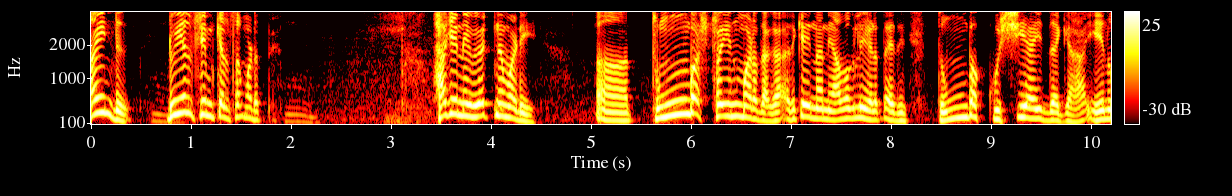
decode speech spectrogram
ಮೈಂಡ್ ಡ್ಯೂಯಲ್ ಸಿಮ್ ಕೆಲಸ ಮಾಡುತ್ತೆ? ಹಾಗೆ ನೀವು ಯೋಚನೆ ಮಾಡಿ. ತುಂಬ ಸ್ಟ್ರೈನ್ ಮಾಡಿದಾಗ ಅದಕ್ಕೆ ನಾನು ಯಾವಾಗಲೂ ಹೇಳ್ತಾ ಇದ್ದೀನಿ ತುಂಬ ಖುಷಿಯಾಗಿದ್ದಾಗ ಏನು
